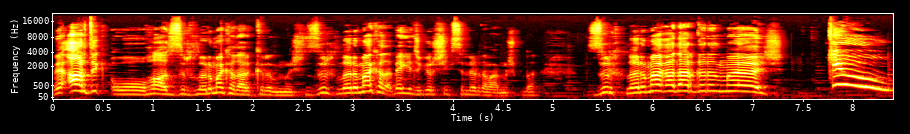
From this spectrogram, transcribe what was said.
ve artık oha zırhlarıma kadar kırılmış. Zırhlarıma kadar. Be gece görüş iksirleri de varmış burada. Zırhlarıma kadar kırılmış. Kiu!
